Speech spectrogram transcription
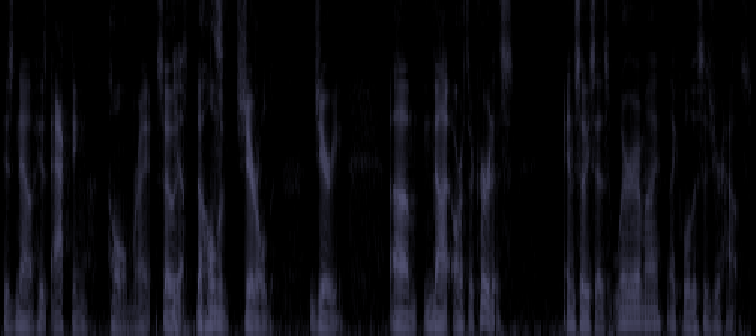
his now his acting home, right? So Yeah. it's the home of Gerald, Jerry, um, not Arthur Curtis. And so he says, "Where am I?" Like, well, this is your house.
